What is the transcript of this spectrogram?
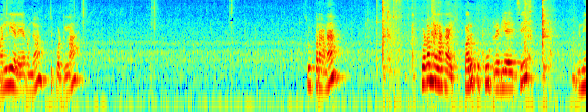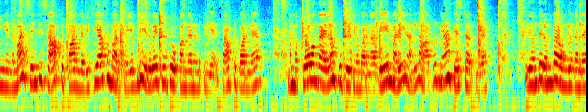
மல்லி இலையை கொஞ்சம் பிச்சு போட்டுடலாம். சூப்பரான குடமிளகாய் பருப்பு கூட்டு ரெடி ஆயிடுச்சு. நீங்கள் இந்த மாதிரி செஞ்சு சாப்பிட்டு பாருங்கள் வித்தியாசமாக இருக்கும். எப்படி இதுவே கூட்டு வைப்பாங்கன்னு நினைப்பீங்க? சாப்பிட்டு பாருங்கள் நம்ம கோவங்காயெல்லாம் கூட்டு வைக்கிறோம் பாருங்கள் அதே மாதிரி நல்லா அருமையான டேஸ்ட்டாக இருக்குங்க. இது வந்து ரொம்ப உங்களுக்கு அந்த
